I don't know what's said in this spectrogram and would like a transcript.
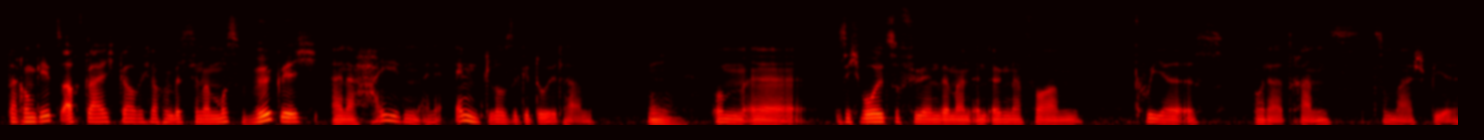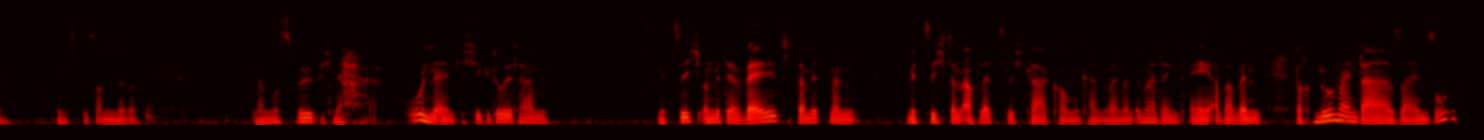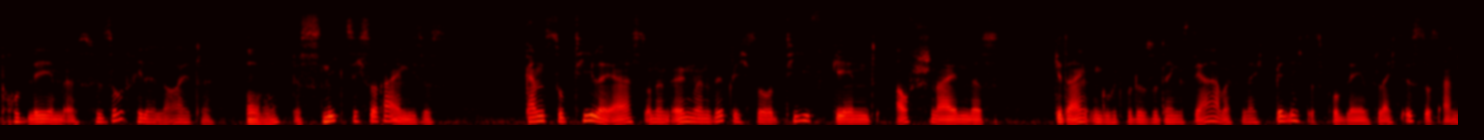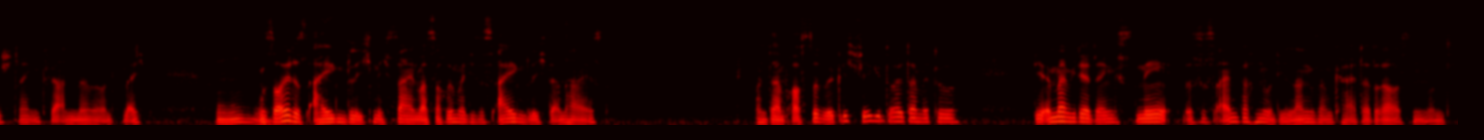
darum geht es auch gleich, glaube ich, noch ein bisschen, man muss wirklich eine Heiden, eine endlose Geduld haben, mhm. um äh, sich wohlzufühlen, wenn man in irgendeiner Form queer ist oder trans zum Beispiel insbesondere. Man muss wirklich eine unendliche Geduld haben mit sich und mit der Welt, damit man mit sich dann auch letztlich klarkommen kann, weil man immer denkt, ey, aber wenn doch nur mein Dasein so ein Problem ist für so viele Leute, mhm. das sneakt sich so rein, dieses ganz subtile erst und dann irgendwann wirklich so tiefgehend aufschneidendes Gedankengut, wo du so denkst, ja, aber vielleicht bin ich das Problem, vielleicht ist das anstrengend für andere und vielleicht mhm. soll das eigentlich nicht sein, was auch immer dieses eigentlich dann heißt. Und da brauchst du wirklich viel Geduld, damit du dir immer wieder denkst, nee, das ist einfach nur die Langsamkeit da draußen und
